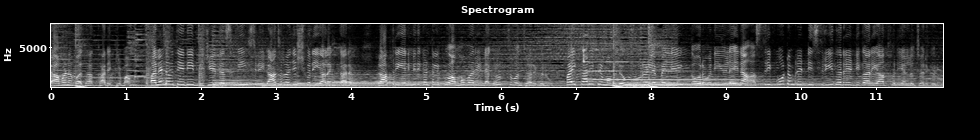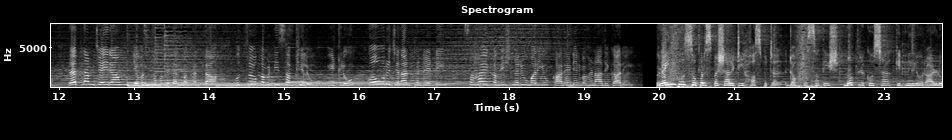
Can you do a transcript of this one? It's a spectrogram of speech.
రావణ వధ కార్యక్రమం. పన్నెండవ తేదీ విజయదశమి శ్రీ రాజరాజేశ్వరి అలంకారం. రాత్రి ఎనిమిది గంటలకు అమ్మవారి నగరోత్సవం జరుగును. పై కార్యక్రమంలో రూరల్ ఎమ్మెల్యే గౌరవనీయులైన శ్రీ కోటంరెడ్డి శ్రీధర్ రెడ్డి గారి ఆధ్వర్యంలో జరుగును. రత్నం జయరాం వ్యవస్థాపక ధర్మకర్త ఉత్సవ కమిటీ సభ్యులు. ఇట్లు కోవూరు జనార్దన్ రెడ్డి సహాయ కమిషనరు మరియు కార్యనిర్వహణాధికారి. Rainbow super speciality hospital doctor Satish మూత్రకోశ కిడ్నీలో రాళ్ళు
